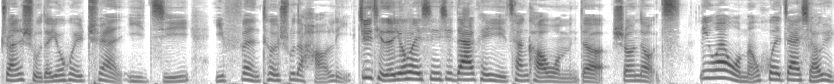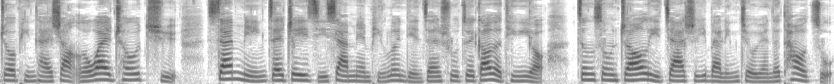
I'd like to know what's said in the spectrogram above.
专属的优惠券以及一份特殊的好礼。具体的优惠信息大家可以参考我们的 show notes。另外，我们会在小宇宙平台上额外抽取三名在这一集下面评论点赞数最高的听友，赠送 Jolly 价值一百零九元的套组。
